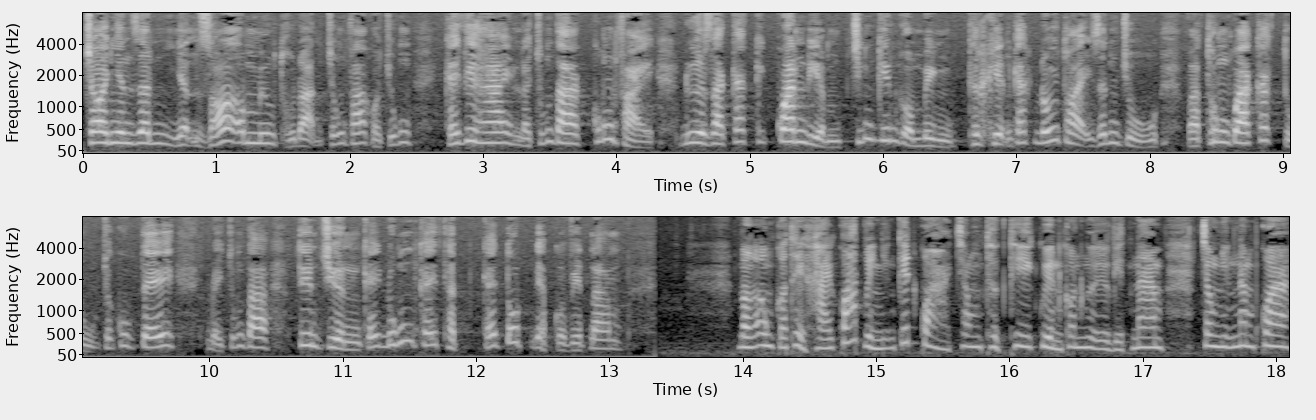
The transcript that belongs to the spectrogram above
cho nhân dân nhận rõ âm mưu thủ đoạn chống phá của chúng cái thứ hai là chúng ta cũng phải đưa ra các cái quan điểm chính kiến của mình thực hiện các đối thoại dân chủ và thông qua các tổ chức quốc tế để chúng ta tuyên truyền cái đúng cái thật cái tốt đẹp của Việt Nam Vâng, ông có thể khái quát về những kết quả trong thực thi quyền con người ở Việt Nam trong những năm qua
